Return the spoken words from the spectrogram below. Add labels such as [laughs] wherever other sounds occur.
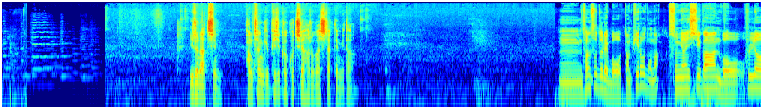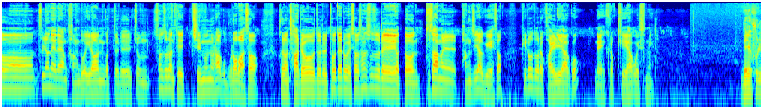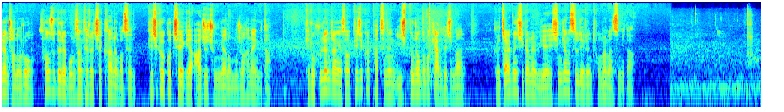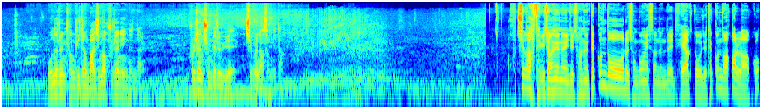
이른 아침 방창규 피지컬 코치의 하루가 시작됩니다. 음, 선수들의 뭐 어떤 피로도나 수면 시간, 뭐 훈련 훈련에 대한 강도 이런 것들을 좀 선수들한테 질문을 하고 물어봐서 그런 자료들을 토대로 해서 선수들의 어떤 부상을 방지하기 위해서 피로도를 관리하고 네 그렇게 하고 있습니다. 매 훈련 전후로 선수들의 몸 상태를 체크하는 것은 피지컬 코치에게 아주 중요한 업무 중 하나입니다. 비록 훈련장에서 피지컬 파트는 20분 정도밖에 안 되지만 그 짧은 시간을 위해 신경 쓸 일은 정말 많습니다. 오늘은 경기 전 마지막 훈련이 있는 날. 훈련 준비를 위해 집을 나섭니다. 코치가 [laughs] 되기 전에는 이제 저는 태권도를 전공했었는데 대학도 이제 태권도 학과를 나왔고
